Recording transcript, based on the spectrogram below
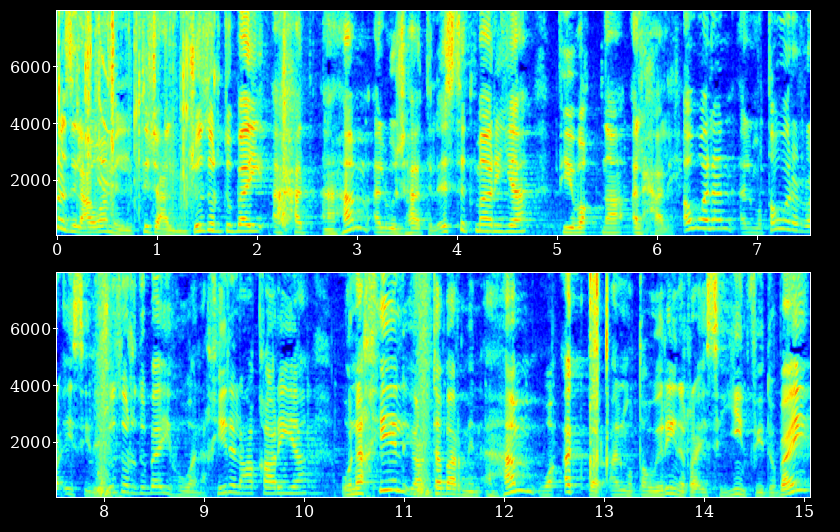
أبرز العوامل اللي بتجعل من جزر دبي أحد أهم الوجهات الاستثمارية في وقتنا الحالي. أولا المطور الرئيسي لجزر دبي هو نخيل العقارية ونخيل يعتبر من أهم وأكبر المطورين الرئيسيين في دبي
